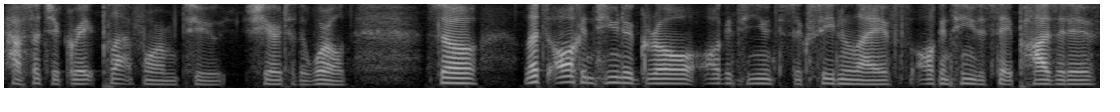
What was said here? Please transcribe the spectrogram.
have such a great platform to share to the world. So let's all continue to grow, all continue to succeed in life, all continue to stay positive.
